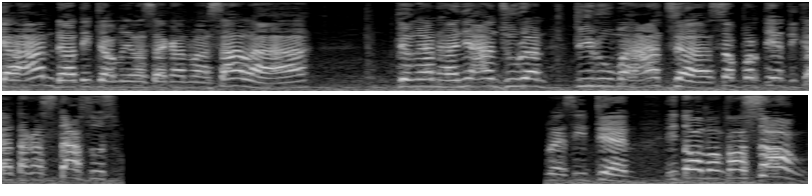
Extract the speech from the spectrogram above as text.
Jika Anda tidak menyelesaikan masalah dengan hanya anjuran di rumah aja, seperti yang dikatakan staf presiden. Itu omong kosong.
